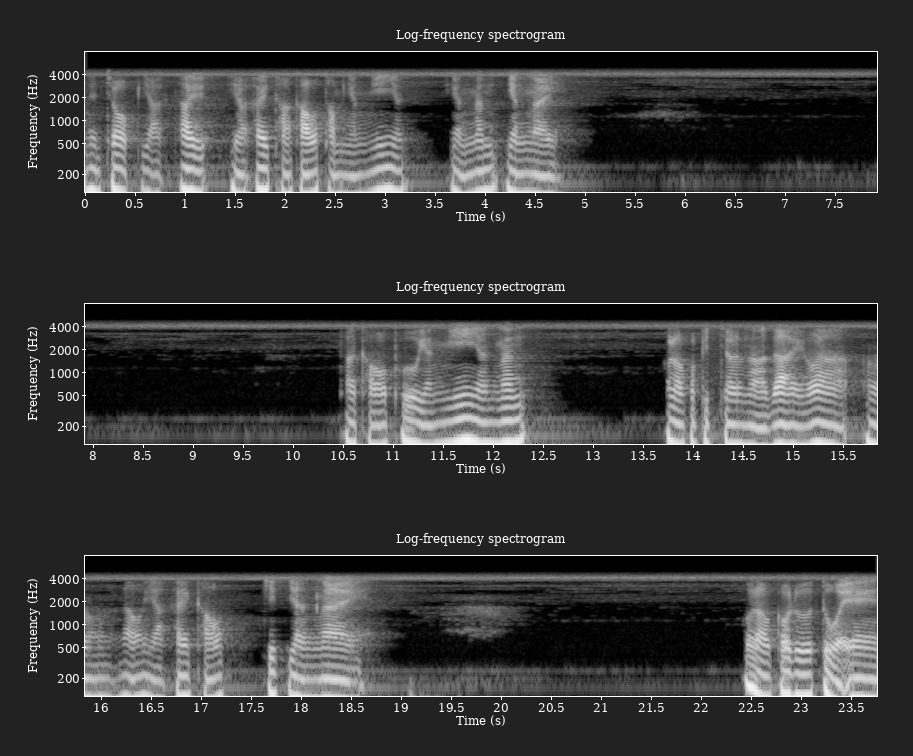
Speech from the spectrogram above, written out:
เนี่ยชอบอยากให้อยากให้ถาเขาทำอย่างนี้ อย่างนั้นยังไง ถ้าเขาพูดอย่างนี้อย่างนั้นเราก็พิจารณาได้ว่าเออเราอยากให้เขาคิดอย่างไงเราก็รู้ตัวเอง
